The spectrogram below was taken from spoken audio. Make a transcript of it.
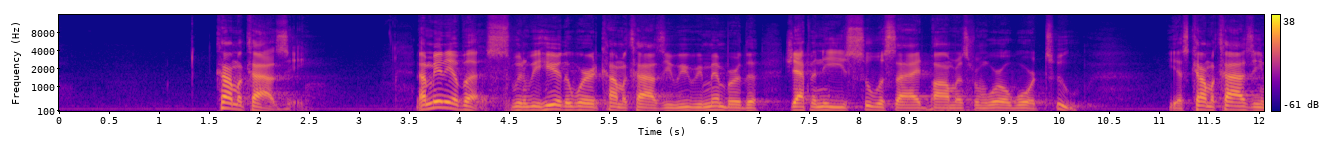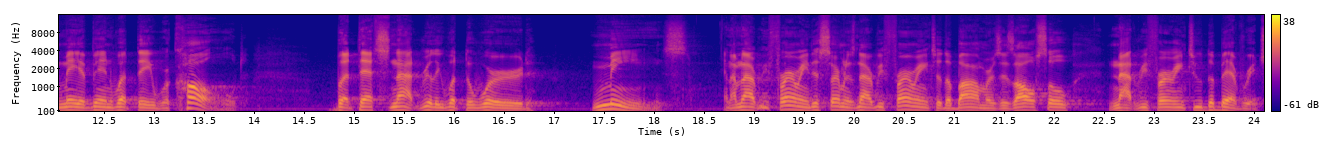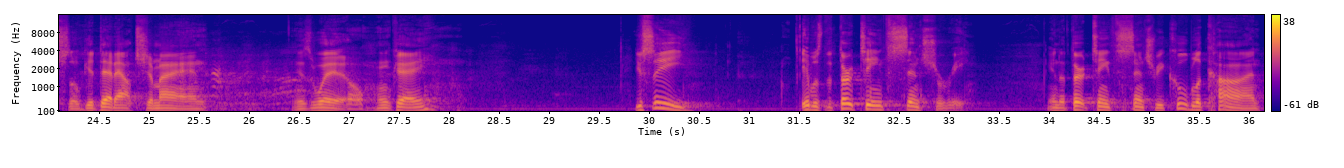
Kamikaze. Now, many of us, when we hear the word kamikaze, we remember the Japanese suicide bombers from World War II. Yes, kamikaze may have been what they were called, but that's not really what the word means. And I'm not referring, this sermon is not referring to the bombers, it's also not referring to the beverage. So get that out your mind as well, okay? You see, it was the 13th century. In the 13th century, Kublai Khan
